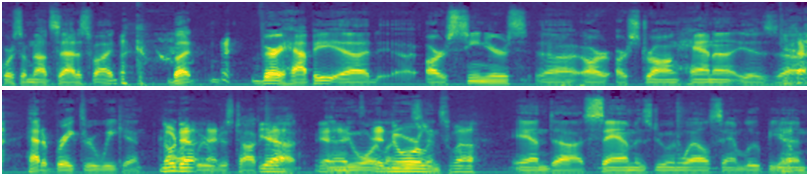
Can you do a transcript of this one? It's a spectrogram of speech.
Of course, I'm not satisfied, but very happy. Uh, our seniors uh, are, are strong. Hannah is uh, Yeah. had a breakthrough weekend. No uh, doubt. We were just talking yeah, about yeah, in New Orleans. In New Orleans, wow. And uh, Sam is doing well. Sam Lupian. Yep.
